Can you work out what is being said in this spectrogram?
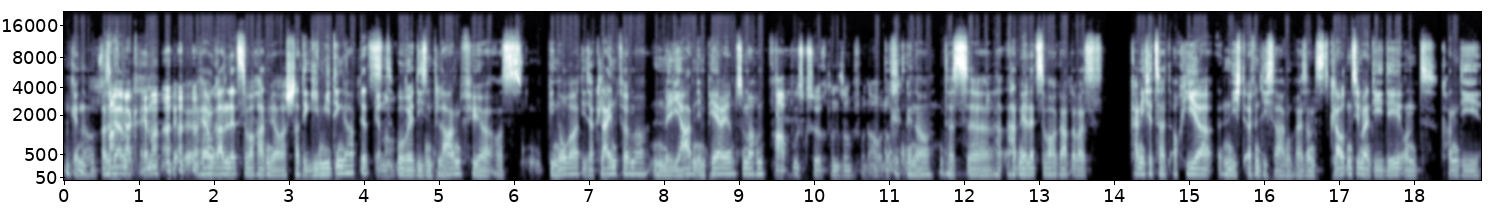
Genau. Also wir haben, wir haben gerade letzte Woche hatten wir auch ein Strategie-Meeting gehabt jetzt, genau. wo wir diesen Plan für aus Binova, dieser kleinen Firma, ein Milliarden-Imperium zu machen. Farbbus gesucht und so von Autos. Genau. Das äh, hatten wir letzte Woche gehabt, aber es kann ich jetzt halt auch hier nicht öffentlich sagen, weil sonst klaut uns jemand die Idee und kann die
